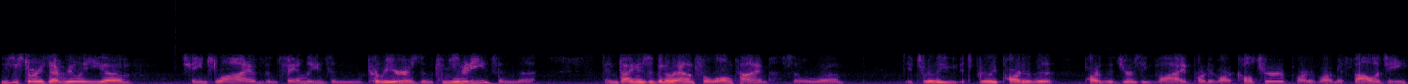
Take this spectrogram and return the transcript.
these are stories that really um, changed lives and families and careers and communities. And uh, and diners have been around for a long time. So uh, it's really it's really part of the part of the Jersey vibe, part of our culture, part of our mythology,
